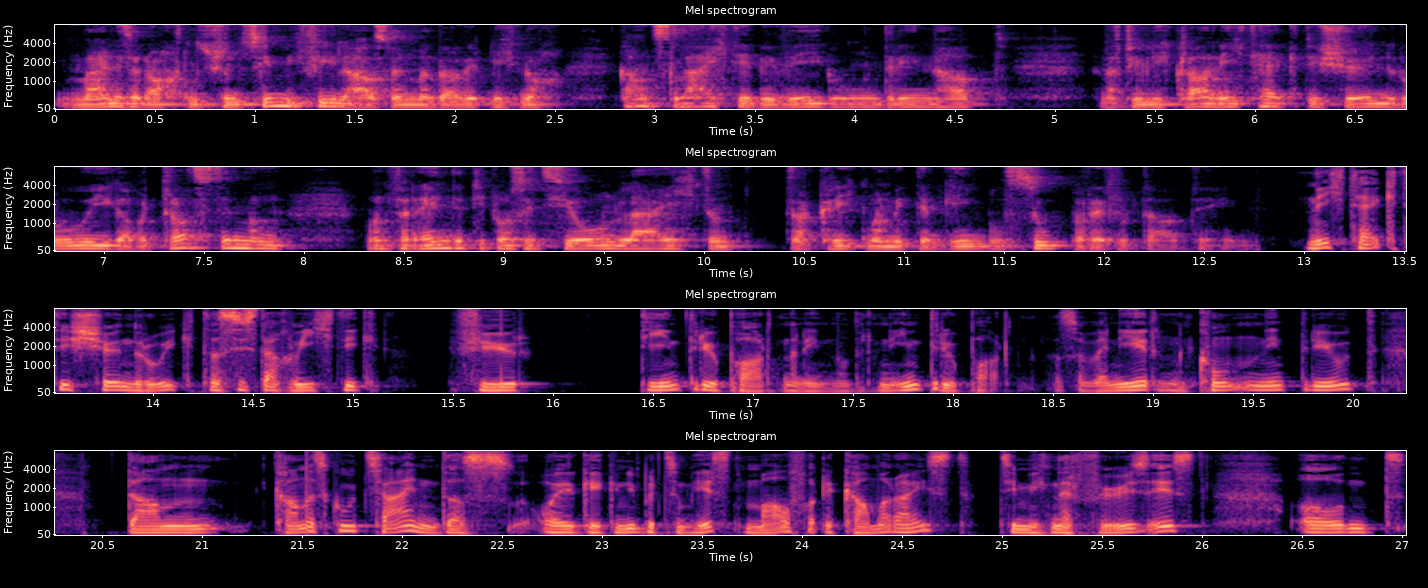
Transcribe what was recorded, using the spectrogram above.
meines Erachtens schon ziemlich viel aus, wenn man da wirklich noch ganz leichte Bewegungen drin hat. Natürlich klar, nicht hektisch, schön ruhig, aber trotzdem man, man verändert die Position leicht und da kriegt man mit dem Gimbal super Resultate hin. Nicht hektisch, schön ruhig, das ist auch wichtig für die Interviewpartnerin oder den Interviewpartner. Also wenn ihr einen Kunden interviewt, dann kann es gut sein, dass euer Gegenüber zum ersten Mal vor der Kamera ist, ziemlich nervös ist. Und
